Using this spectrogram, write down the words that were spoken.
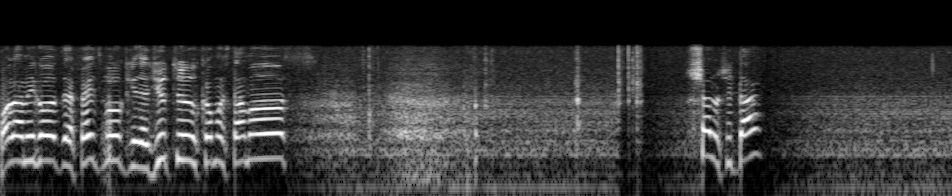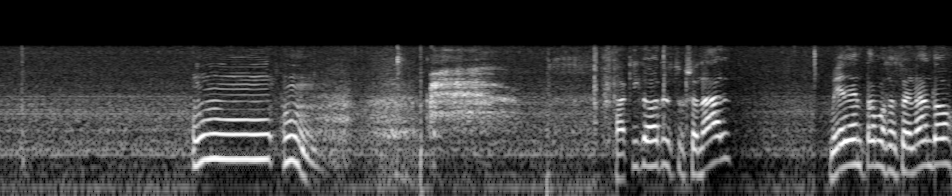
Hola amigos de Facebook y de YouTube, ¿cómo estamos? Saludcita. Mm, mm. Aquí con otro instruccional. Miren, estamos estrenando.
